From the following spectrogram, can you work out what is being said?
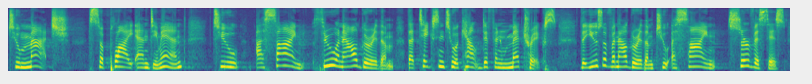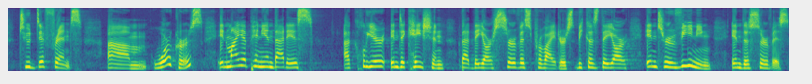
to match supply and demand to assign through an algorithm that takes into account different metrics, the use of an algorithm to assign services to different um, workers, in my opinion, that is a clear indication that they are service providers because they are intervening in the service.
